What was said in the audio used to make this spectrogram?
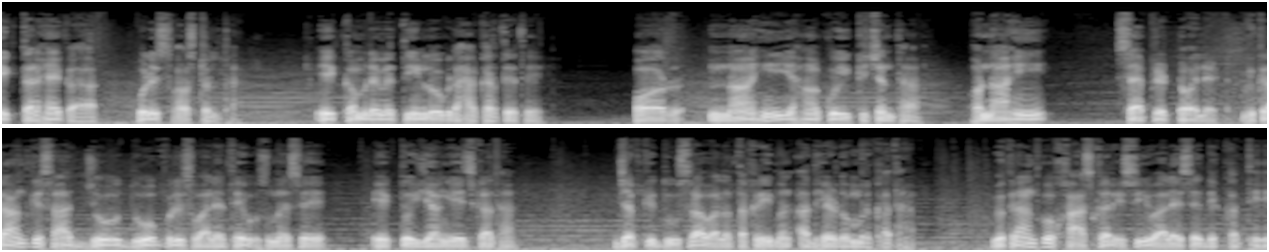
एक तरह का पुलिस हॉस्टल था। एक कमरे में तीन लोग रहा करते थे और ना ही यहाँ कोई किचन था और ना ही सेपरेट टॉयलेट। विक्रांत के साथ जो दो पुलिस वाले थे, उसमें से एक तो यंग एज का था, जबकि दूसरा वाला तकरीबन अधेड़ उम्र का था। विक्रांत को खासकर इसी वाले से दिक्कत थी,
